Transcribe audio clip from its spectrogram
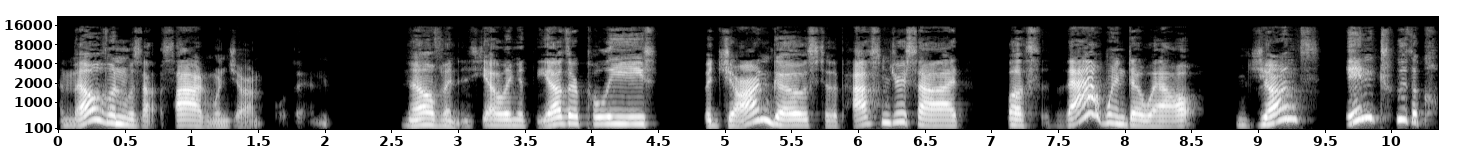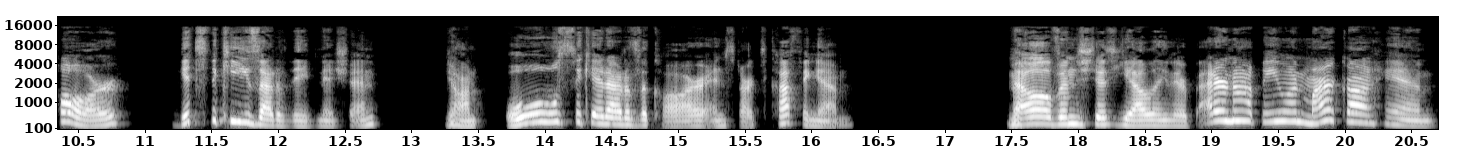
and Melvin was outside when John. Melvin is yelling at the other police, but John goes to the passenger side, busts that window out, jumps into the car, gets the keys out of the ignition. John pulls the kid out of the car and starts cuffing him. Melvin's just yelling, There better not be one mark on him.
